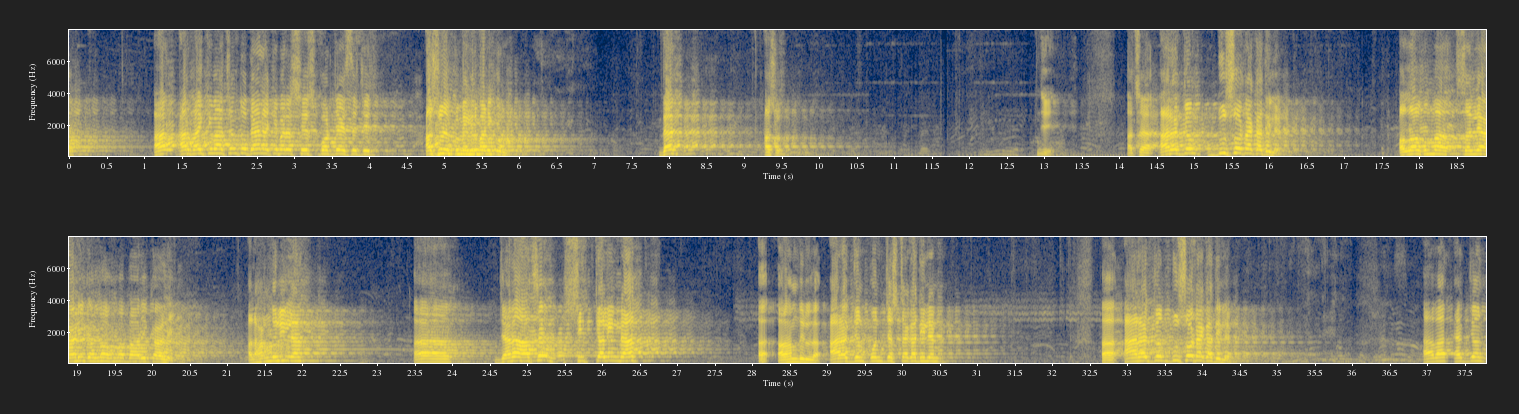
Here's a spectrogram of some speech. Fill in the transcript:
আর আর ভাই কেউ আছেন তো? দেন একেবারে শেষ পর্যায়ে এসেছে আসুন একটু মেহরবানি করুন। দেন। আসুন। জি। আচ্ছা আর একজন দুশো টাকা দিলেন। আল্লাহুম্মা সাল্লি আলাইক আল্লাহুম্মা বারিক আলাইক আলহামদুলিল্লাহ যারা আছেন, শীতকালীন রাত আলহামদুলিল্লাহ আর একজন পঞ্চাশ টাকা দিলেন আর একজন দুশো টাকা দিলেন। আবার একজন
